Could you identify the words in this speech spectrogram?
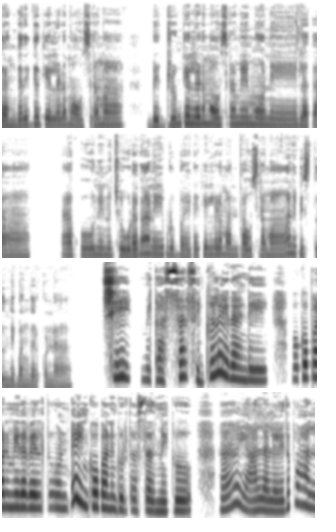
గంగ దగ్గరికి వెళ్ళడం అవసరమా? బెడ్రూమ్కి వెళ్ళడం అవసరమేమోనే లత. నాకు నేను చూడగానే ఇప్పుడు బయటకు వెళ్ళడం అంత అవసరమా అనిపిస్తుంది బంగారుకొండ ఛీ! మీకు అస్సలు సిగ్గు లేదండి. ఒక పని మీద వెళ్తూ ఉంటే ఇంకో పని గుర్తొస్తుంది మీకు. యాళ్ళ లేదు పాళ్ళ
